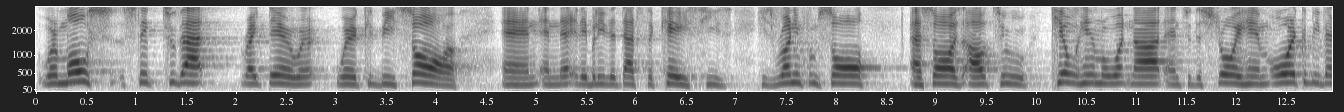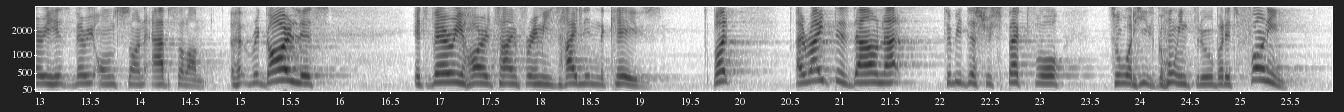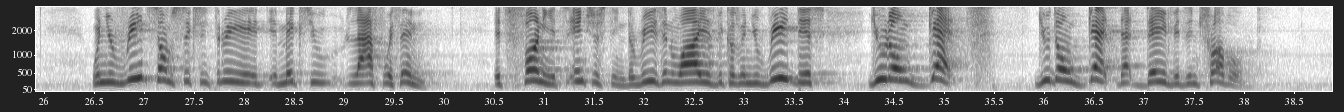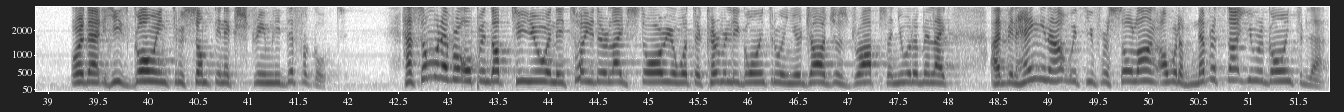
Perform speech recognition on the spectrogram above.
Where most stick to that right there, where, where it could be Saul, and, and they believe that that's the case. He's, he's running from Saul as Saul is out to kill him or whatnot and to destroy him, or it could be very, his very own son Absalom. Regardless, it's very hard time for him. He's hiding in the caves. But I write this down not to be disrespectful to what he's going through, but it's funny. When you read Psalm 63, it, it makes you laugh within. It's funny, it's interesting. The reason why is because when you read this, you don't get, you don't get that David's in trouble or that he's going through something extremely difficult. Has someone ever opened up to you and they tell you their life story or what they're currently going through and your jaw just drops and you would have been like, I've been hanging out with you for so long, I would have never thought you were going through that.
